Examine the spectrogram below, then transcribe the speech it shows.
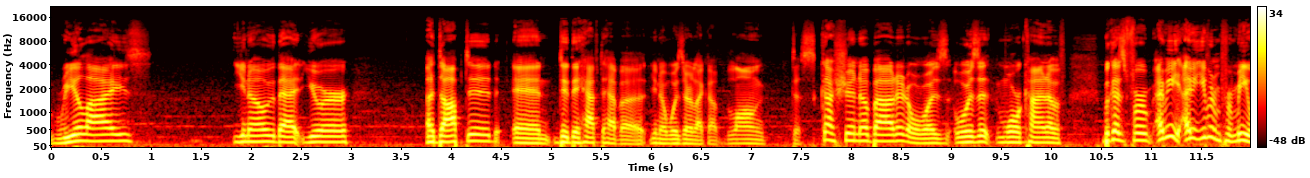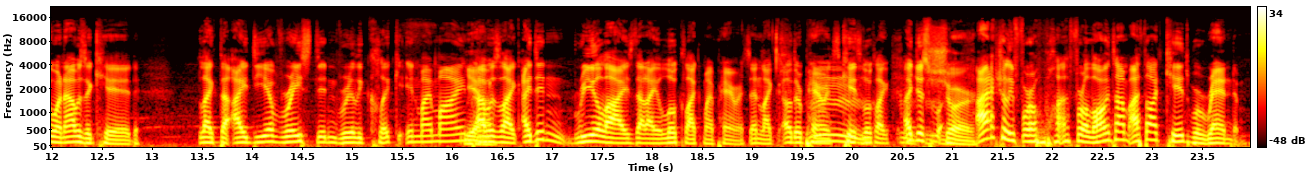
realize you know that you're adopted and did they have to have a you know was there like a long discussion about it or was or was it more kind of because for I mean, I mean even for me when I was a kid like the idea of race didn't really click in my mind. Yeah. I was like I didn't realize that I look like my parents and like other parents kids Mm. look like I just Sure. I actually for a while, for a long time I thought kids were random.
